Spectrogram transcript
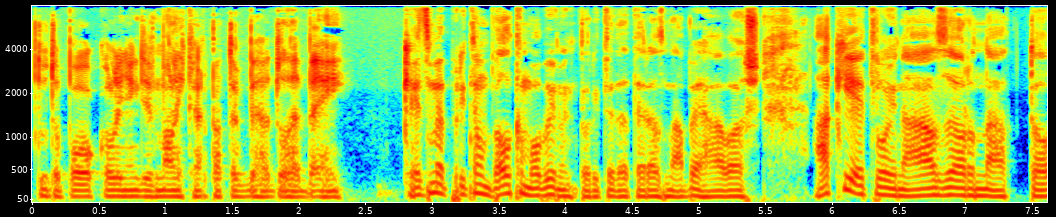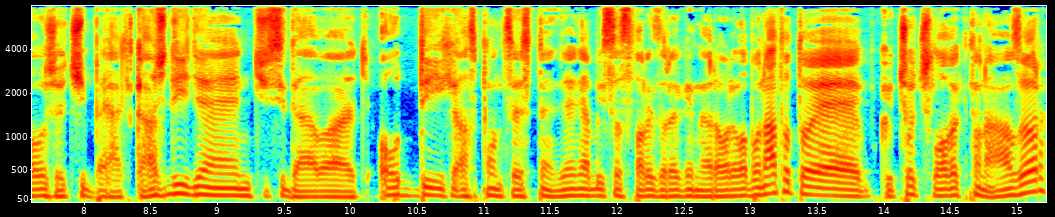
túto po okolí niekde v Malých Karpatoch behať dlhé behy. Keď sme pri tom veľkom objeme, ktorý teda teraz nabehávaš, aký je tvoj názor na to, že či behať každý deň, či si dávať oddych aspoň cez ten deň, aby sa svaly zregenerovali? Lebo na toto je čo človek to názor.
